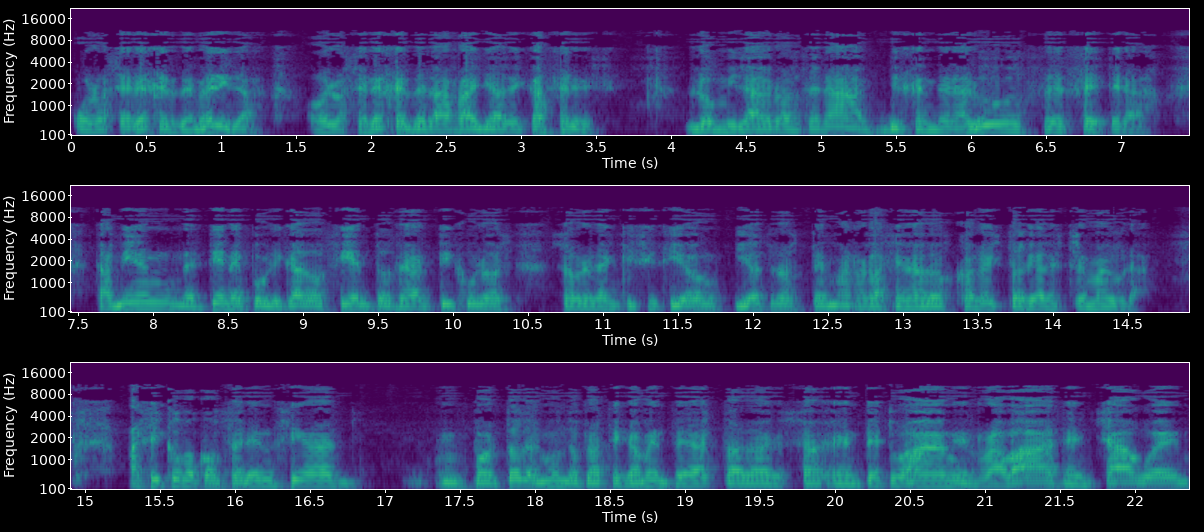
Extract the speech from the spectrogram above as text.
o Los herejes de Mérida, o Los herejes de la raya de Cáceres, Los milagros de la Virgen de la Luz, etcétera. También eh, tiene publicado cientos de artículos sobre la Inquisición y otros temas relacionados con la historia de Extremadura. Así como conferencias mm, por todo el mundo prácticamente. Ha estado en Tetuán, en Rabat, en Chagüe,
